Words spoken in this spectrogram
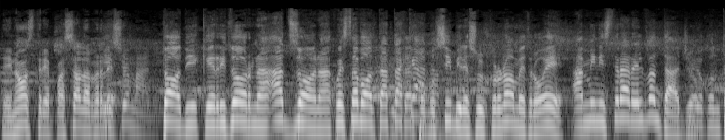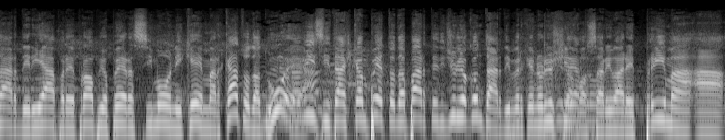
dei nostri è passata per le sue mani. Todi che ritorna a zona, questa volta attaccato tempo possibile sul cronometro e amministrare il vantaggio. Giulio Contardi riapre proprio per Simoni che è marcato da due. Una visita al campetto da parte di Giulio Contardi perché non riuscirà possa arrivare prima a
